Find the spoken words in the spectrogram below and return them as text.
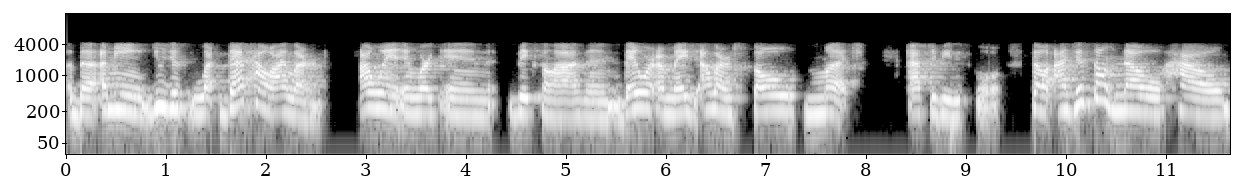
the I mean, you just that's how I learned. I went and worked in big salons and they were amazing. I learned so much after beauty school. So I just don't know how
